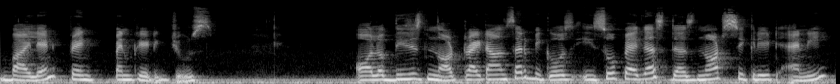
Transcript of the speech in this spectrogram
bile and pancreatic juice. All of these is not right answer because esophagus does not secrete any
